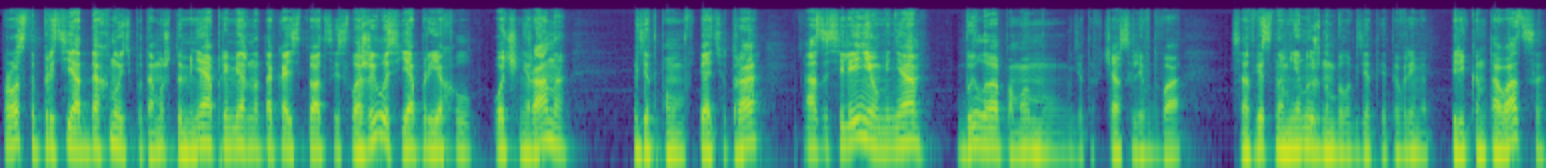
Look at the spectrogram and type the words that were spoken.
просто прийти отдохнуть, потому что у меня примерно такая ситуация сложилась. Я приехал очень рано, где-то, по-моему, в 5 утра, а заселение у меня было, по-моему, где-то в час или в два. Соответственно, мне нужно было где-то это время перекантоваться.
